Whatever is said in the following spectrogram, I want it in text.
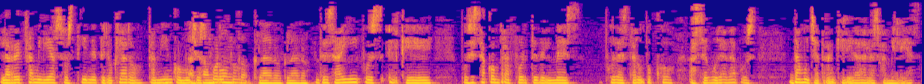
la red familiar sostiene, pero claro, también con mucho esfuerzo. claro, claro. Entonces ahí, pues el que, pues esa compra fuerte del mes pueda estar un poco asegurada, pues da mucha tranquilidad a las familias.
